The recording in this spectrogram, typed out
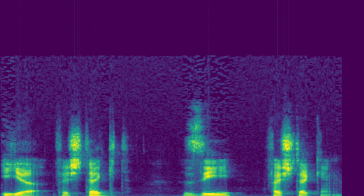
ihr versteckt sie verstecken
